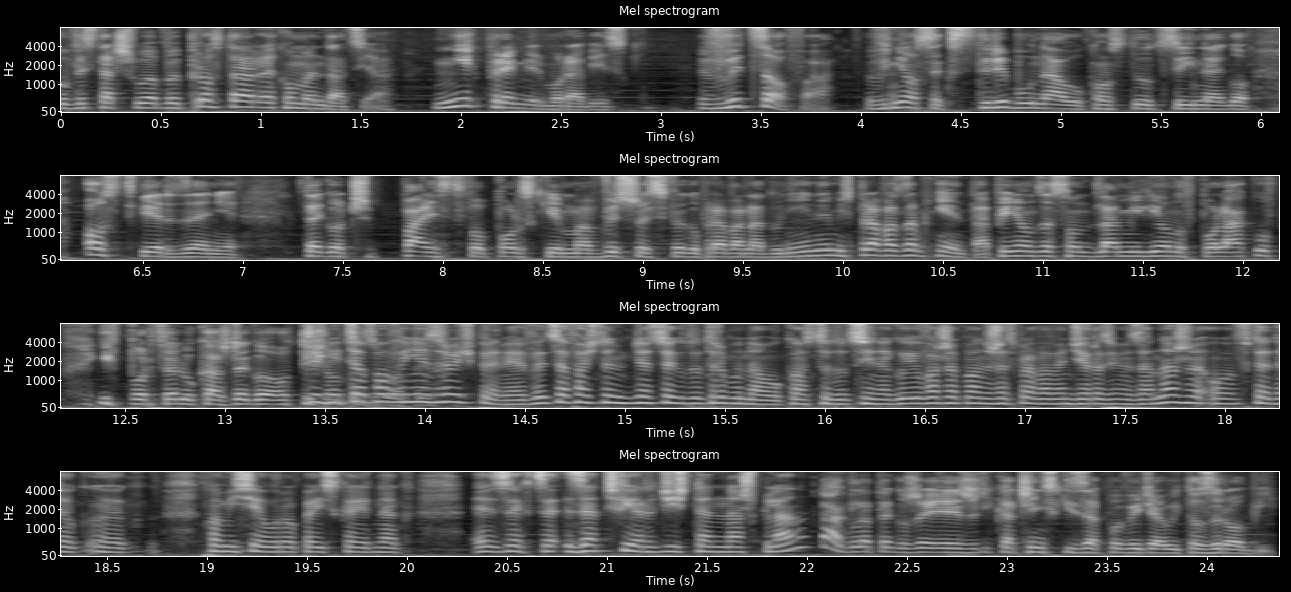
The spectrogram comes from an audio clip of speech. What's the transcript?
Bo wystarczyłaby prosta rekomendacja. Niech premier Morawiecki wycofa wniosek z Trybunału Konstytucyjnego o stwierdzenie tego, czy państwo polskie ma wyższość swojego prawa nad unijnym i sprawa zamknięta. Pieniądze są dla milionów Polaków i w portfelu każdego Czyli tysiąca to złotych. powinien zrobić premier, wycofać ten wniosek do Trybunału Konstytucyjnego i uważa pan, że sprawa będzie rozwiązana, że wtedy e, Komisja Europejska jednak e, zechce zatwierdzić ten nasz plan? Tak, dlatego że jeżeli Kaczyński zapowiedział i to zrobi,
